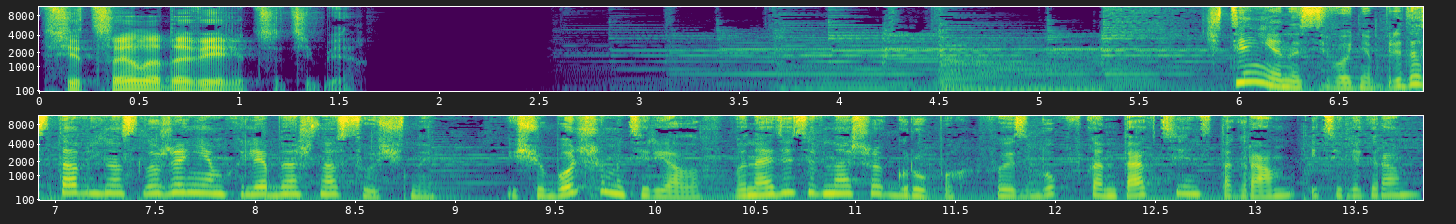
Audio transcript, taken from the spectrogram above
всецело довериться Тебе. Чтение на сегодня предоставлено служением «Хлеб наш насущный» Еще больше материалов вы найдете в наших группах Facebook, ВКонтакте, Инстаграм и Телеграм.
